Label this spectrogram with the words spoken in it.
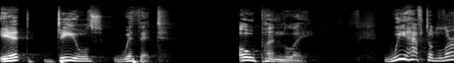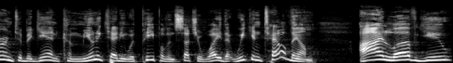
it deals with it openly. We have to learn to begin communicating with people in such a way that we can tell them, I love you,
